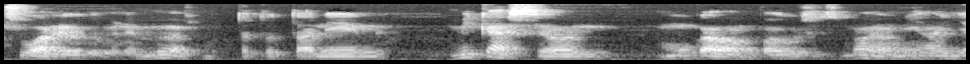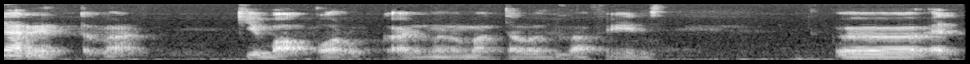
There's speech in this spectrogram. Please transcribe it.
suoriutuminen myös. Mutta tota, niin, mikä se on mukavampaa, kun siis noin on ihan järjettömän kiva porukka ja nimenomaan täällä on hyvä fiilis. Öö, et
